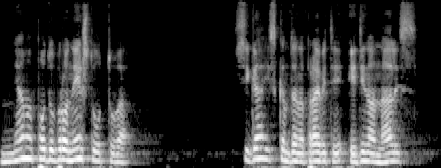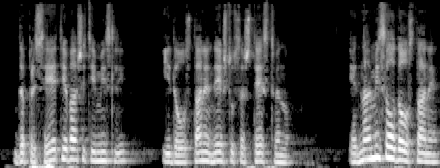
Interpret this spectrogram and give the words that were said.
Няма по-добро нещо от това. Сега искам да направите един анализ, да пресеете вашите мисли и да остане нещо съществено. Една мисъл да остане,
